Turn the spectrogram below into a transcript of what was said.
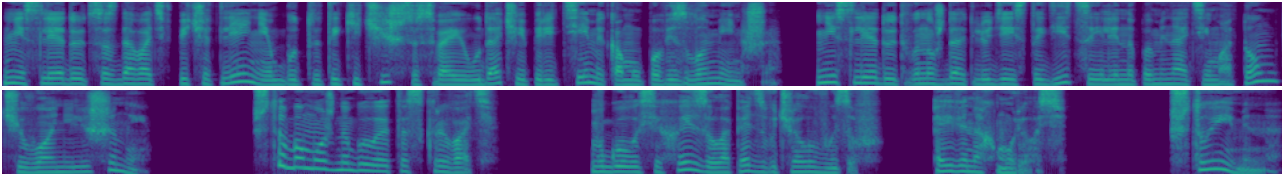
Не следует создавать впечатление, будто ты кичишься своей удачей перед теми, кому повезло меньше. Не следует вынуждать людей стыдиться или напоминать им о том, чего они лишены. Чтобы можно было это скрывать. В голосе Хейзел опять звучал вызов. Эйви нахмурилась. Что именно?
